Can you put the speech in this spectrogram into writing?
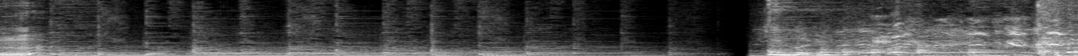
응? 有人，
